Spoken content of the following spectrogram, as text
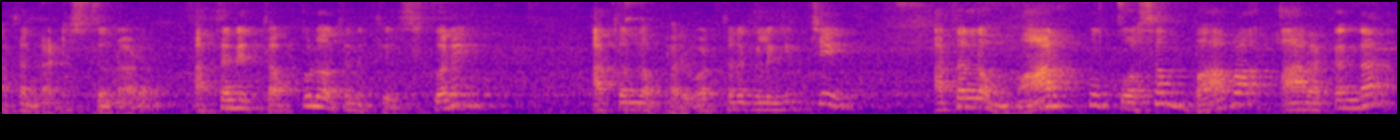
అతను నటిస్తున్నాడో. అతని తప్పును అతను తెలుసుకొని అతనిలో పరివర్తన కలిగించి అతనిలో మార్పు కోసం బాబా ఆ రకంగా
